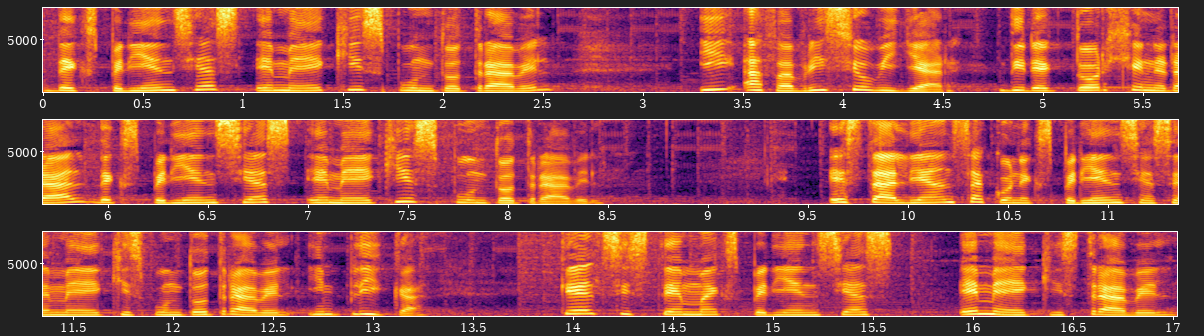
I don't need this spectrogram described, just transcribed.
de Experiencias MX.travel, y a Fabricio Villar, director general de Experiencias MX.travel. Esta alianza con Experiencias MX.travel implica que el sistema Experiencias MX Travel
